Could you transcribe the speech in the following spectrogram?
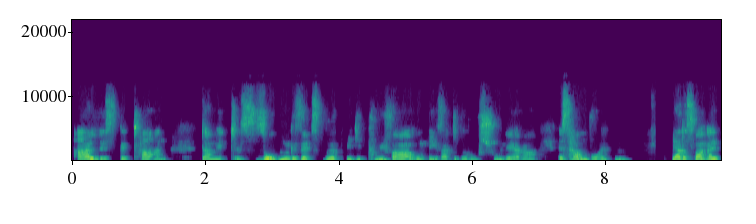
alles getan, damit es so umgesetzt wird, wie die Prüfer und wie gesagt die Berufsschullehrer es haben wollten ja, das war halt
